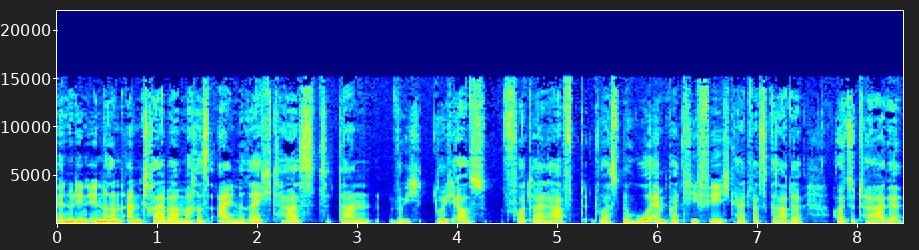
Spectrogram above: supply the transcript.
Wenn du den inneren Antreiber mach es allen recht hast, dann wirklich durchaus vorteilhaft. Du hast eine hohe Empathiefähigkeit, was gerade heutzutage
